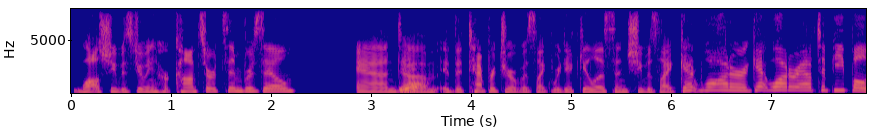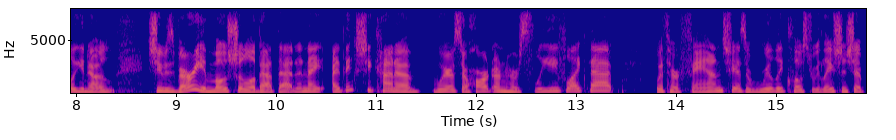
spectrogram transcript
while she was doing her concerts in Brazil and yeah. um, the temperature was like ridiculous and she was like get water get water out to people you know she was very emotional about that and i, I think she kind of wears her heart on her sleeve like that with her fans she has a really close relationship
